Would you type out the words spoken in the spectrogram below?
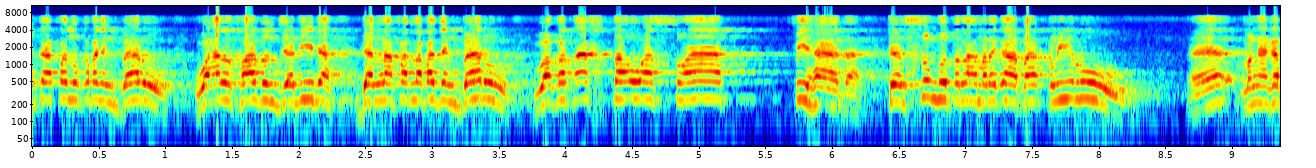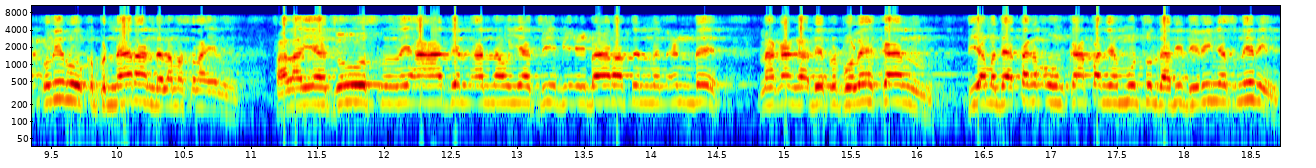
ungkapan-ungkapan yang baru. Wa alfadun jadidah. Dan lafaz-lafaz yang baru. Wa qad akhtau aswab fi dan sungguh telah mereka apa? Keliru eh, menganggap keliru kebenaran dalam masalah ini. Fala yajuz li ahadin annahu yaji bi ibaratin min indi. Maka enggak diperbolehkan dia mendatangkan ungkapan yang muncul dari dirinya sendiri.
